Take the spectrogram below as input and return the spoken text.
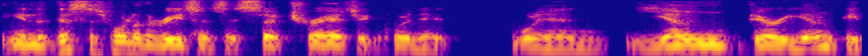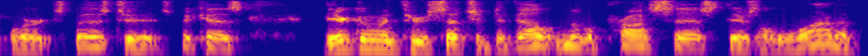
you know, this is one of the reasons it's so tragic when it when young, very young people are exposed to it. It's because they're going through such a developmental process. There's a lot of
